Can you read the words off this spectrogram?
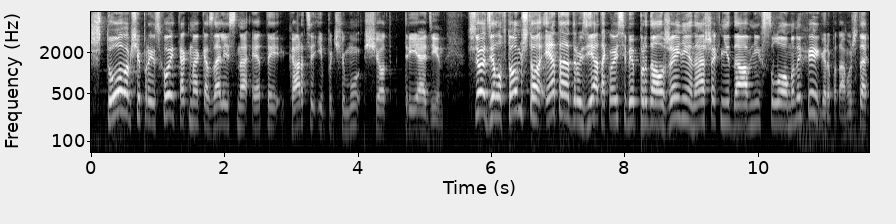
Что вообще происходит, как мы оказались на этой карте и почему счет 3-1? Все дело в том, что это, друзья, такое себе продолжение наших недавних сломанных игр, потому что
